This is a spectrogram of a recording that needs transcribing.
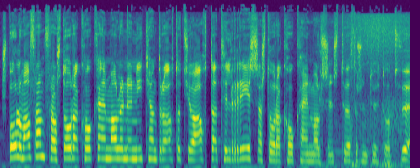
Spólum áfram frá stóra kókainmálinu 1988 til risastóra kókainmálsins 2022.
